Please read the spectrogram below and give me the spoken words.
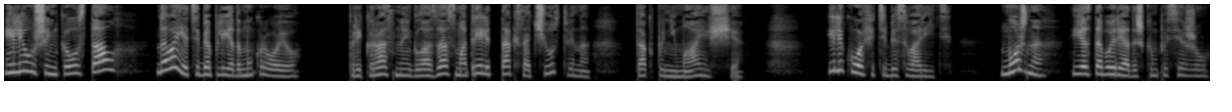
«Илюшенька, устал? Давай я тебя пледом укрою». Прекрасные глаза смотрели так сочувственно, так понимающе. Или кофе тебе сварить? Можно я с тобой рядышком посижу?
